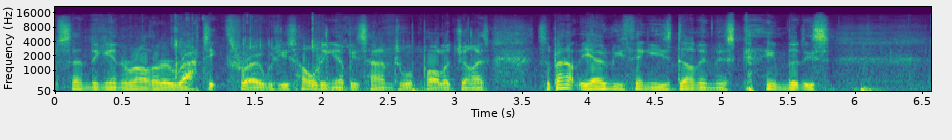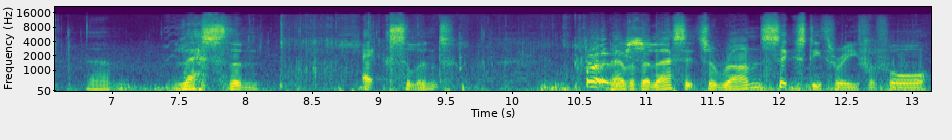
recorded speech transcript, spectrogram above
sending in a rather erratic throw, which he's holding up his hand to apologise. It's about the only thing he's done in this game that is um, less than excellent. Nevertheless, it's a run, 63 for 4,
